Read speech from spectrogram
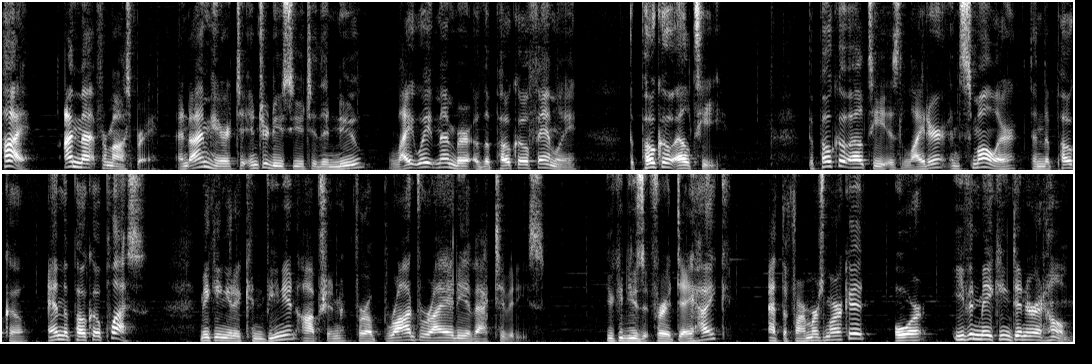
Hi, I'm Matt from Osprey, and I'm here to introduce you to the new lightweight member of the Poco family, the Poco LT. The Poco LT is lighter and smaller than the Poco and the Poco Plus, making it a convenient option for a broad variety of activities. You could use it for a day hike, at the farmer's market, or even making dinner at home,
